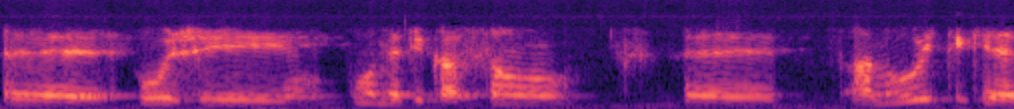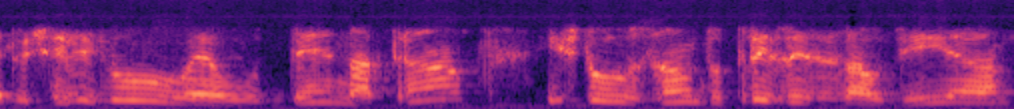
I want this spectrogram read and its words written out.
é, hoje uma medicação é, à noite, que é do gelo, é o Denatran, e estou usando três vezes ao dia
